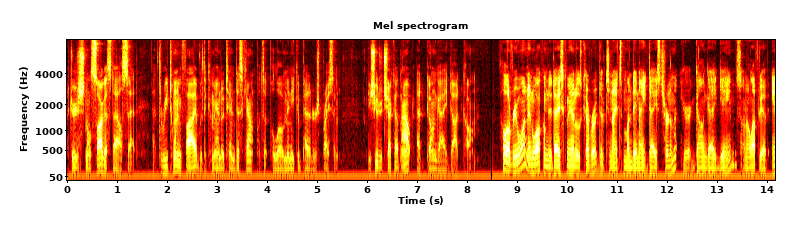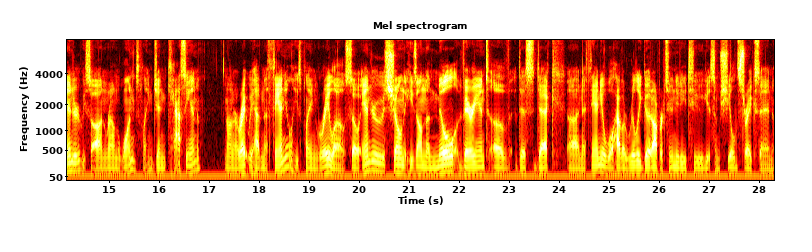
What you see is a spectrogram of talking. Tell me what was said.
a traditional Saga style set, at 325 with the Commando 10 discount puts it below many competitors' pricing. Be sure to check them out at gongaii.com. Hello everyone and welcome to Dice Commando's coverage of tonight's Monday Night Dice Tournament here at Gongaii Games. On our left we have Andrew, we saw in round one, he's playing Jyn Cassian. And on our right we have Nathaniel, he's playing Raylo. So Andrew has shown that he's on the mill variant of this deck. Uh, Nathaniel will have a really good opportunity to get some shield strikes in.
